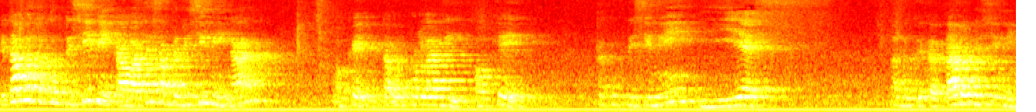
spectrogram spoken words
kita mau tekuk di sini kawatnya sampai di sini kan Oke, kita ukur lagi. Oke. Tekuk di sini. Yes. Lalu kita taruh di sini.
